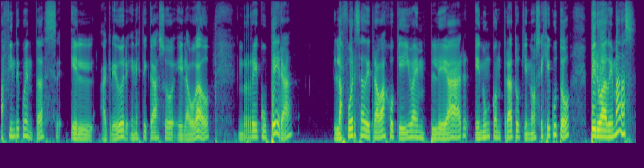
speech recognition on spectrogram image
a fin de cuentas, el acreedor, en este caso el abogado, recupera la fuerza de trabajo que iba a emplear en un contrato que no se ejecutó, pero además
